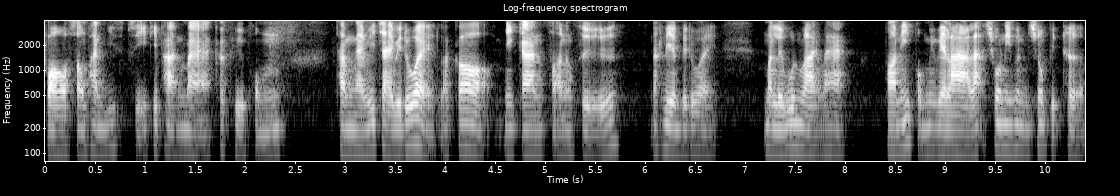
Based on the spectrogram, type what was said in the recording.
fall 2024 ที่ผ่านมาก็คือผมทำงานวิจัยไปด้วย แล้วก็มีการสอนหนังสือนักเรียนไปด้วย มันเลยวุ่นวายมาก ตอนนี้ผมมีเวลาละช่วงนี้มันเป็นช่วงปิดเทอม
